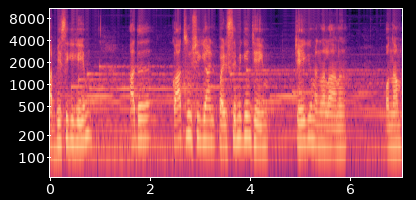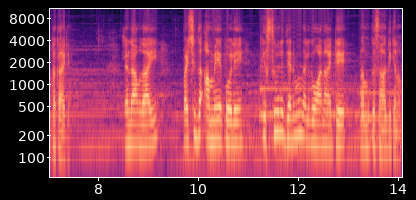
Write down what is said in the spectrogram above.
അഭ്യസിക്കുകയും അത് കാത്തുസൂക്ഷിക്കാൻ പരിശ്രമിക്കുകയും ചെയ്യും ചെയ്യുമെന്നുള്ളതാണ് ഒന്നാമത്തെ കാര്യം. രണ്ടാമതായി പരിശുദ്ധ അമ്മയെപ്പോലെ ക്രിസ്തുവിന് ജന്മം നൽകുവാനായിട്ട് നമുക്ക് സാധിക്കണം.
